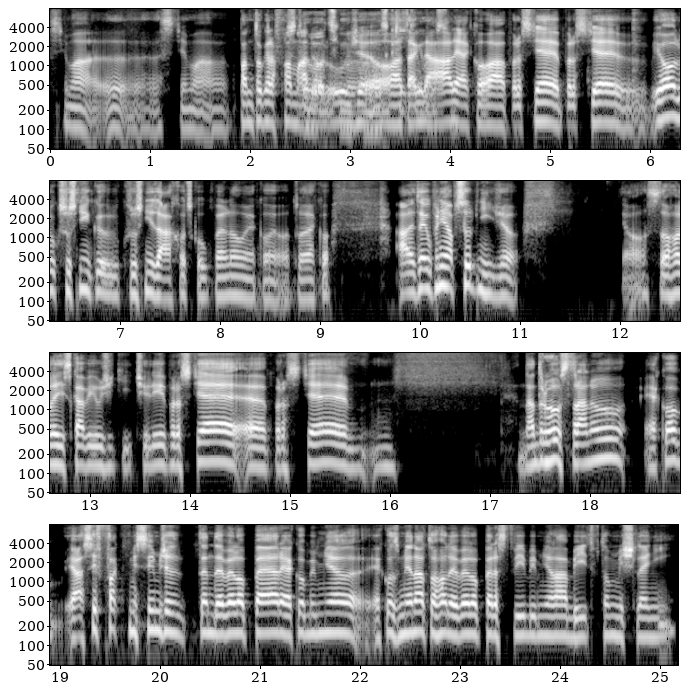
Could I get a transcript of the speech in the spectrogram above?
s těma, eh, s těma pantografama dolů, že jo, a tak dále, jako, a prostě, prostě, jo, luxusní, luxusní záchod s koupelnou, jako, jo, to jako, ale to je úplně absurdní, že jo, jo, z toho hlediska využití, čili prostě, eh, prostě, hm, na druhou stranu, jako já si fakt myslím, že ten developer jako by měl, jako změna toho developerství by měla být v tom myšlení,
